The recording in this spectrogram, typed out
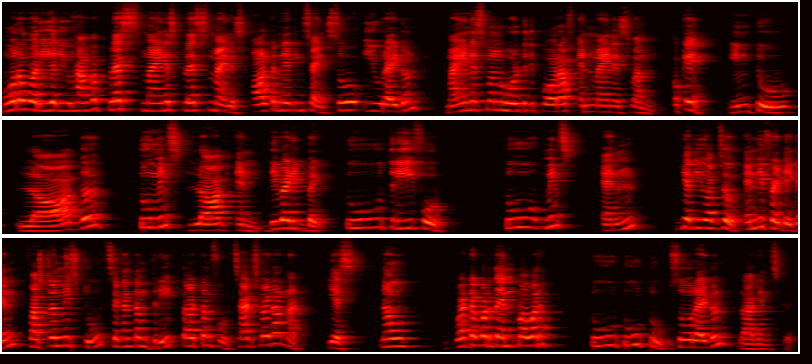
Moreover here you have a plus minus plus minus alternating sign. So you write on minus 1 whole to the power of n minus 1. Okay. Into log 2 means log n divided by 2, 3, 4. 2 means n. Here you observe n if I taken first term is 2, second term 3, third term 4. Satisfied or not? Yes. Now what about the n power? 2, 2, 2. So write on log n square.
